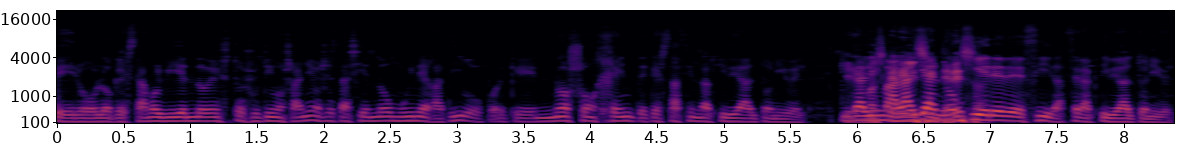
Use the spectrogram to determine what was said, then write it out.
pero lo que estamos viviendo estos últimos años está siendo muy negativo, porque no son gente que está haciendo actividad de alto nivel. Ir al Himalaya no quiere decir hacer actividad de alto nivel,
